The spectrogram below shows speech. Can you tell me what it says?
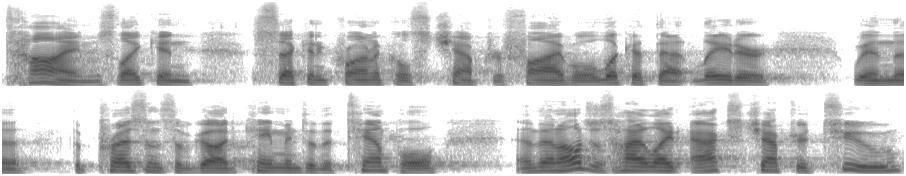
times, like in Second Chronicles chapter 5. We'll look at that later when the, the presence of God came into the temple. And then I'll just highlight Acts chapter 2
